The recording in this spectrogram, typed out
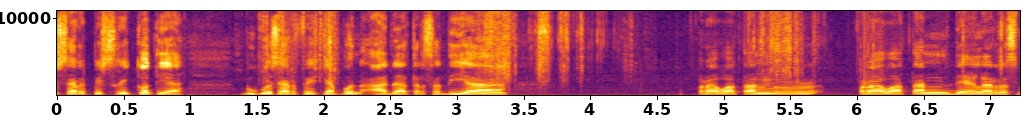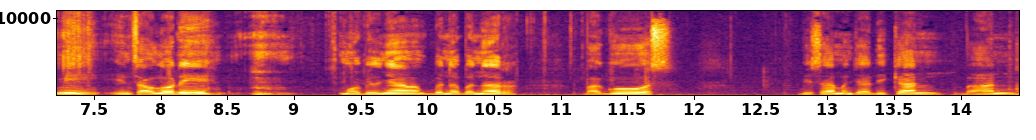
servis record ya. Buku servisnya pun ada tersedia. Perawatan perawatan dealer resmi. Insya Allah nih mobilnya benar-benar bagus. Bisa menjadikan bahan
